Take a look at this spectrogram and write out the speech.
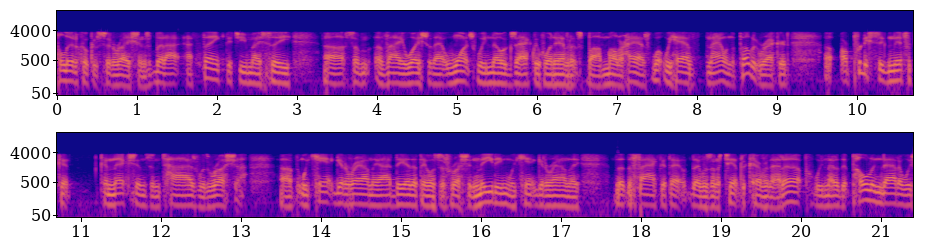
political considerations, but I, I think that you may see uh, some evaluation of that once we know exactly what evidence Bob Mueller has. What we have now in the public record uh, are pretty significant connections and ties with Russia. Uh, we can't get around the idea that there was this Russian meeting. We can't get around the, the, the fact that, that there was an attempt to cover that up. We know that polling data was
